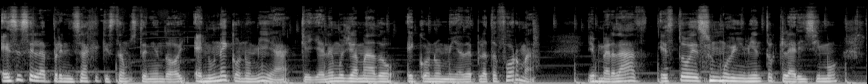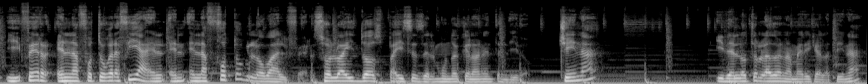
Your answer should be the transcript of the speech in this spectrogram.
Ese es el aprendizaje que estamos teniendo hoy en una economía que ya le hemos llamado economía de plataforma. En verdad, esto es un movimiento clarísimo. Y Fer, en la fotografía, en, en la foto global, Fer, solo hay dos países del mundo que lo han entendido. China y del otro lado en América Latina,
